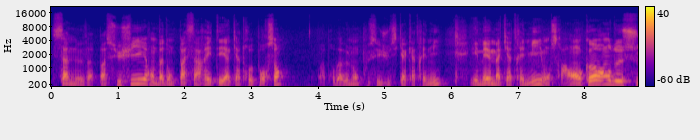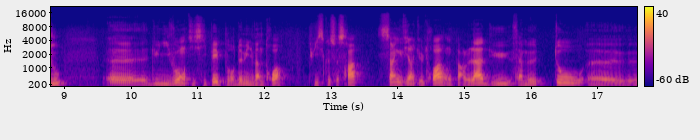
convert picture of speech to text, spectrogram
ça ne va pas suffire, on ne va donc pas s'arrêter à 4%, on va probablement pousser jusqu'à 4,5%, et même à 4,5%, on sera encore en dessous euh, du niveau anticipé pour 2023, puisque ce sera 5,3%, on parle là du fameux taux euh,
